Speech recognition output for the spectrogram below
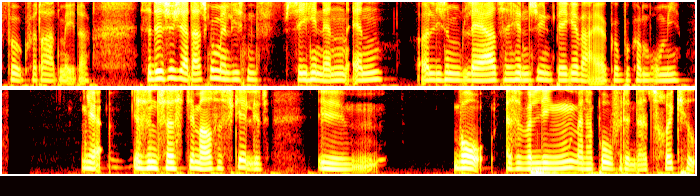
få kvadratmeter. Så det synes jeg, der skulle man lige se hinanden an, og ligesom lære at tage hensyn begge veje og gå på kompromis. Ja, jeg synes også, det er meget forskelligt, øh, hvor, altså, hvor længe man har brug for den der tryghed.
